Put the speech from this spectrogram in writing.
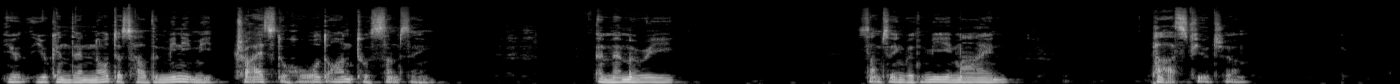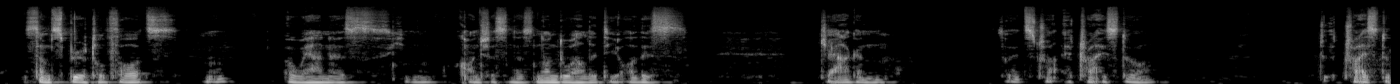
you, you can then notice how the mini me tries to hold on to something a memory, something with me, mine, past, future, some spiritual thoughts, you know, awareness, you know, consciousness, non duality, all this jargon. So it's try, it tries to it tries to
